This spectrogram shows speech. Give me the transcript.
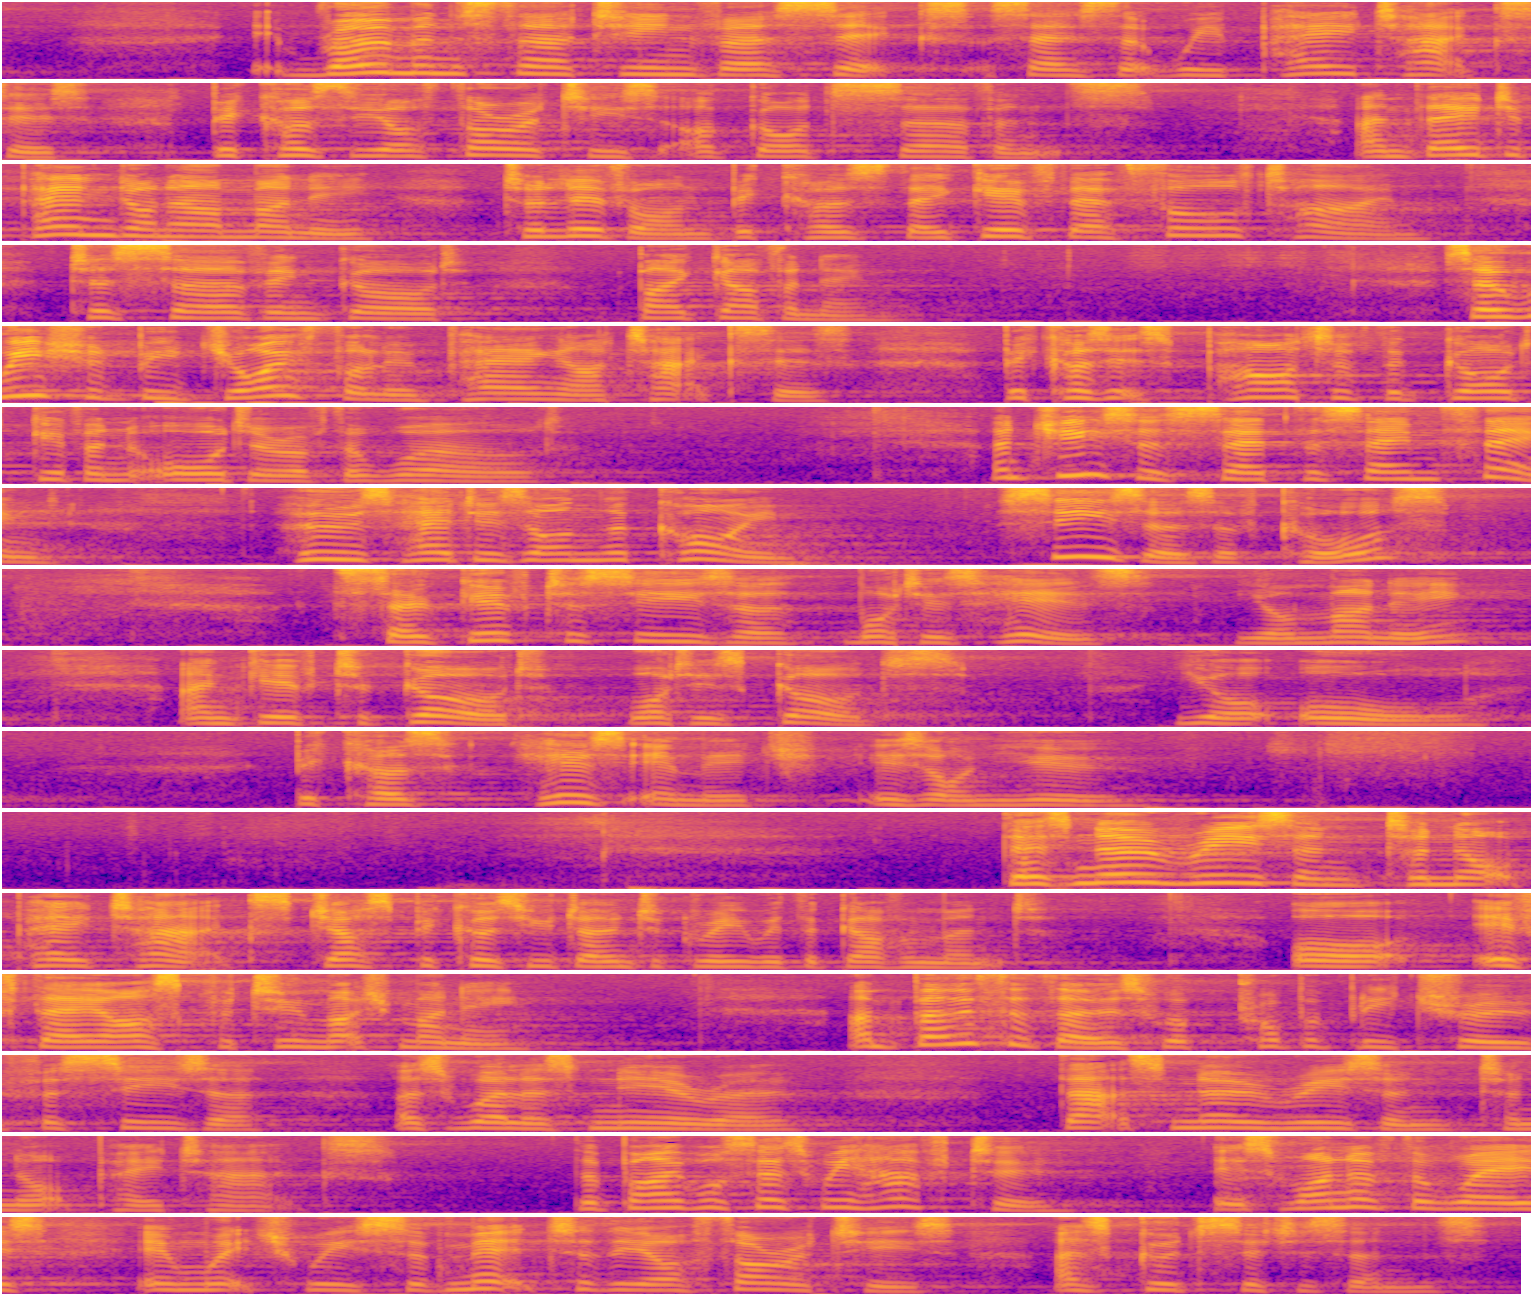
Romans 13, verse 6 says that we pay taxes because the authorities are God's servants, and they depend on our money to live on because they give their full time to serving God by governing. So we should be joyful in paying our taxes because it's part of the God given order of the world. And Jesus said the same thing whose head is on the coin? Caesar's, of course. So give to Caesar what is his, your money, and give to God what is God's, your all, because his image is on you. There's no reason to not pay tax just because you don't agree with the government or if they ask for too much money. And both of those were probably true for Caesar as well as Nero. That's no reason to not pay tax. The Bible says we have to. It's one of the ways in which we submit to the authorities as good citizens.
